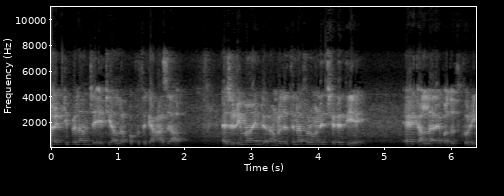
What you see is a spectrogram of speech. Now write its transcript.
আরেকটি পেলাম যে এটি আল্লাহর পক্ষ থেকে আজাব এজ এ রিমাইন্ডার আমরা যাতে নাফরমানি ছেড়ে দিয়ে এক আল্লাহর আবাদত করি,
